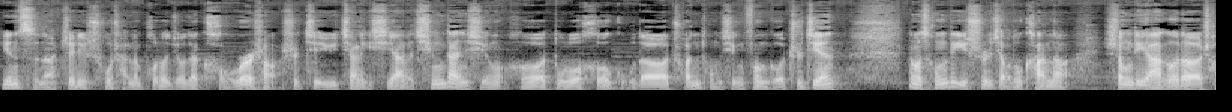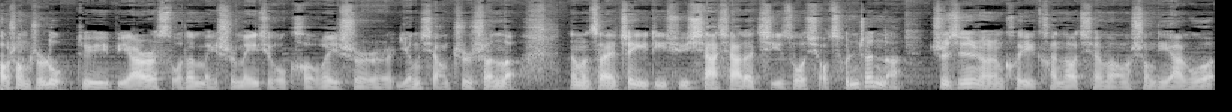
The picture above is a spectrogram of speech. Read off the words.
因此呢，这里出产的葡萄酒在口味上是介于加里西亚的清淡型和杜罗河谷的传统型风格之间。那么从历史角度看呢，圣地亚哥的朝圣之路对比尔索的美食美酒可谓是影响至深了。那么在这一地区下辖的几座小村镇呢，至今仍然可以看到前往圣地亚哥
